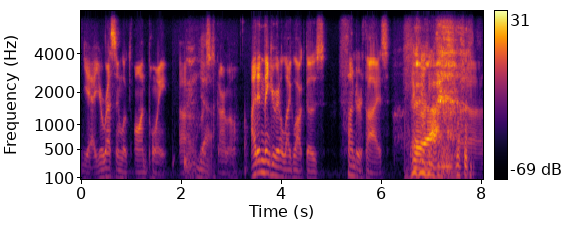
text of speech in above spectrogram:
Yeah, your wrestling looked on point uh, Yeah. versus Garmo. I didn't think you were gonna leg lock those thunder thighs. Yeah. Uh,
